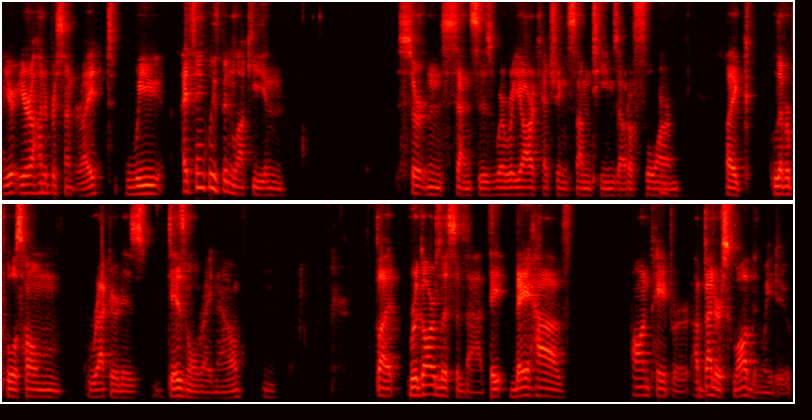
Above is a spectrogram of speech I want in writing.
you're you're 100% right. We I think we've been lucky in certain senses where we are catching some teams out of form. Like Liverpool's home record is dismal right now. Mm. But regardless of that, they they have on paper a better squad than we do.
